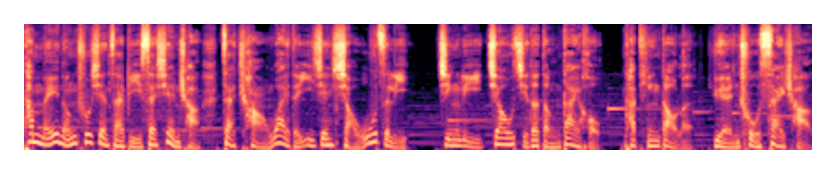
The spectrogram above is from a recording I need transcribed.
他没能出现在比赛现场，在场外的一间小屋子里，经历焦急的等待后，他听到了远处赛场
